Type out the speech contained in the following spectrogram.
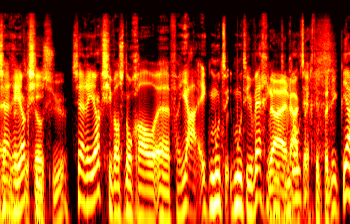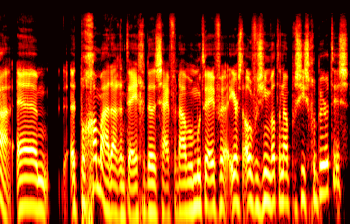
zijn reactie, zijn reactie was nogal eh, van ja, ik moet, ik moet hier weg. Ik Ja, moet hij raakt echt in paniek. Ja, ehm, het programma daarentegen dat zei van nou, we moeten even eerst overzien wat er nou precies gebeurd is.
